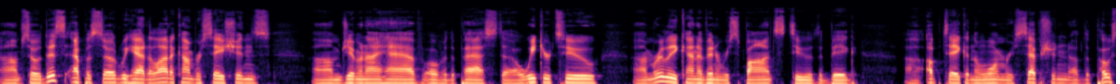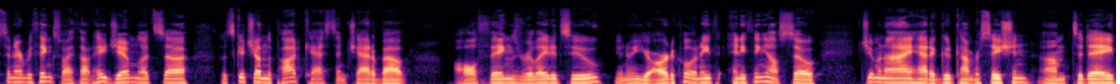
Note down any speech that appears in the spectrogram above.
Um, so, this episode, we had a lot of conversations um, Jim and I have over the past uh, week or two, um, really kind of in response to the big uh, uptake and the warm reception of the post and everything. So I thought, hey Jim, let's uh, let's get you on the podcast and chat about all things related to you know your article and anyth- anything else. So Jim and I had a good conversation um, today,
